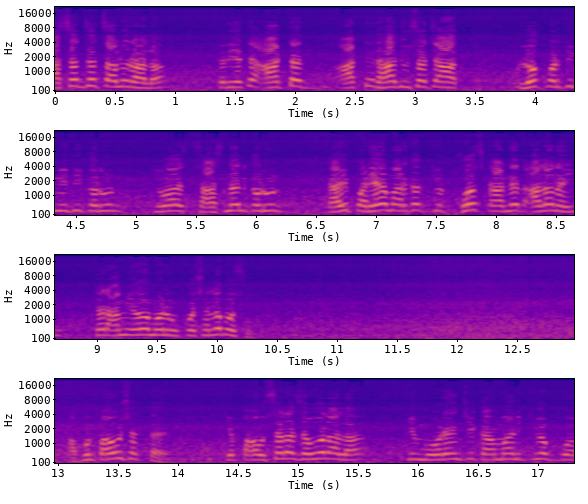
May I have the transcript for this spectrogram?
असंच जर चालू राहिलं तर येत्या आठ आठ ते दहा दिवसाच्या आत लोकप्रतिनिधी करून किंवा शासनांकडून काही पर्याय मार्ग ठोस काढण्यात आला नाही तर आम्ही अ म्हणून उपोषणाला बसू. आपण पाहू शकताय की पावसाला जवळ आला की मोऱ्यांची कामं आणि किंवा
